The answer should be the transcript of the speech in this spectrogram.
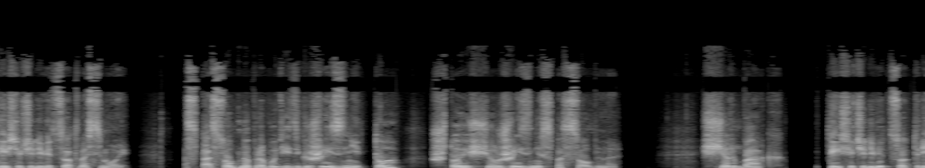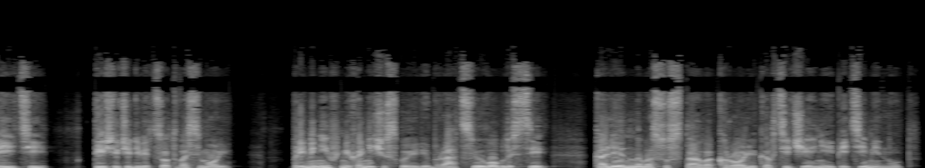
1908 способна пробудить к жизни то, что еще жизнеспособно. Щербак, 1903-1908, применив механическую вибрацию в области коленного сустава кролика в течение пяти минут,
